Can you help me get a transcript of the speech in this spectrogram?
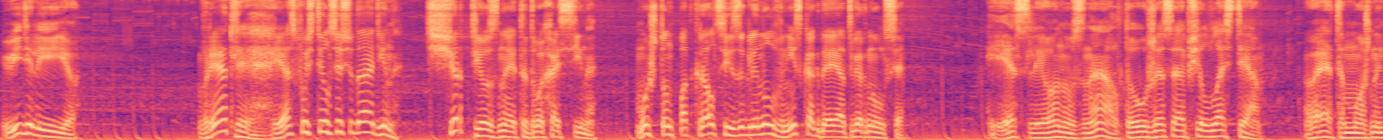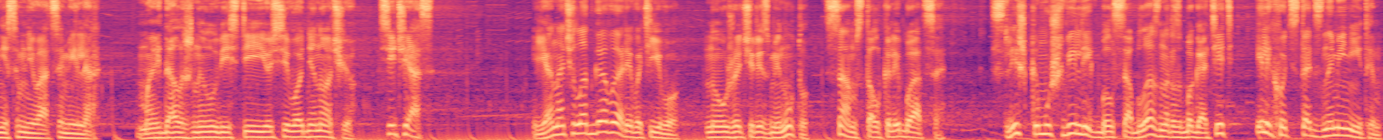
видели ее?» «Вряд ли. Я спустился сюда один. Черт его знает этого Хасина. Может, он подкрался и заглянул вниз, когда я отвернулся». «Если он узнал, то уже сообщил властям. В этом можно не сомневаться, Миллер. Мы должны увести ее сегодня ночью. Сейчас!» Я начал отговаривать его, но уже через минуту сам стал колебаться. Слишком уж велик был соблазн разбогатеть или хоть стать знаменитым.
